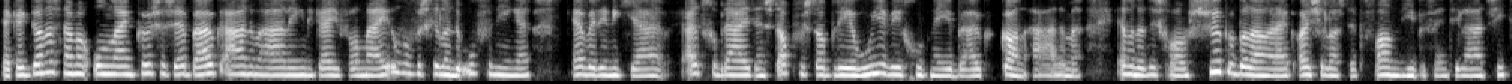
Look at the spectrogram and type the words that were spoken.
Ja, kijk dan eens naar mijn online cursus, hè, buikademhaling. Dan krijg je van mij heel veel verschillende oefeningen, hè, waarin ik je uitgebreid en stap voor stap leer hoe je weer goed naar je buik kan ademen. En want dat is gewoon super belangrijk als je last hebt van hyperventilatie,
